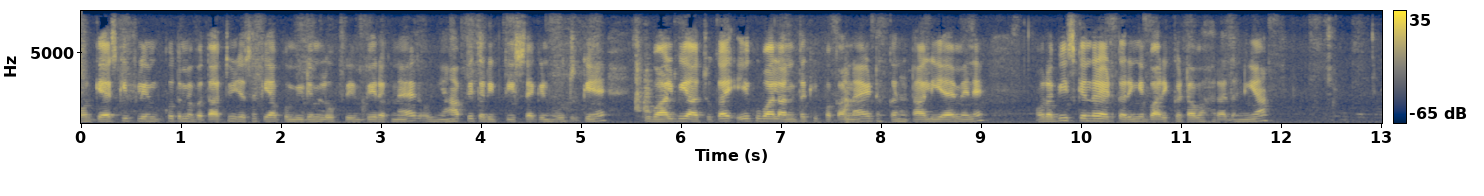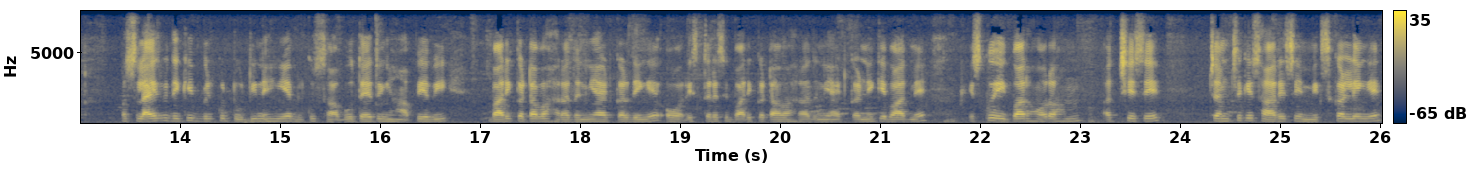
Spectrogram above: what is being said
और गैस की फ्लेम को तो मैं बताती हूँ, जैसा कि आपको मीडियम लो फ्लेम पे रखना है, और यहाँ पे करीब तीस सेकंड हो चुके हैं। उबाल भी आ चुका है, एक उबाल आने तक ही पकाना है, ढक्कन हटा लिया है मैंने। और अभी इसके अंदर ऐड करेंगे बारीक कटा हुआ हरा धनिया। और स्लाइस भी देखिए, बिल्कुल टूटी नहीं है, बिल्कुल साबुत है तो यहाँ पर अभी बारीक कटा हुआ हरा धनिया ऐड कर देंगे और इस तरह से बारीक कटा हुआ हरा धनिया ऐड करने के बाद में इसको एक बार और हम अच्छे से चमचे के सहारे से मिक्स कर लेंगे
